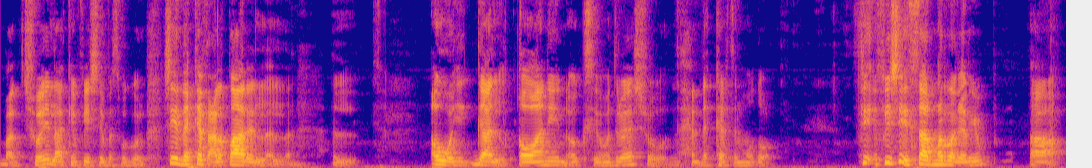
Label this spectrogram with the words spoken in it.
بعد شوي لكن في شيء بس بقول. شيء ذكرت على طاري ال ال ال أول قال قوانين أوكسي ومدري إيش والحين ذكرت الموضوع. في في شيء صار مرة غريب. آه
